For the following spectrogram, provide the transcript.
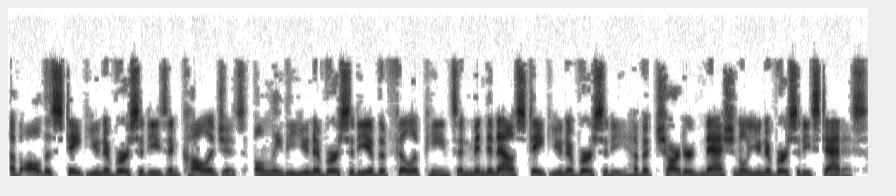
Of all the state universities and colleges, only the University of the Philippines and Mindanao State University have a chartered national university status.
